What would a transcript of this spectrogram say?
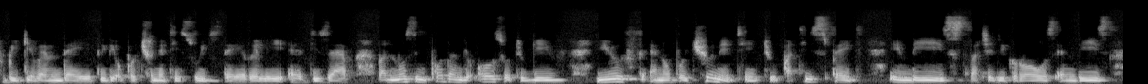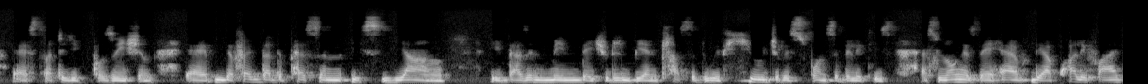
to be given the, the, the opportunities which they really uh, deserve. But most importantly, also to give youth an opportunity to participate in these strategic roles and these uh, strategic positions. Uh, the fact that the person is young it doesn't mean they shouldn't be entrusted with huge responsibilities as long as they have they are qualified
